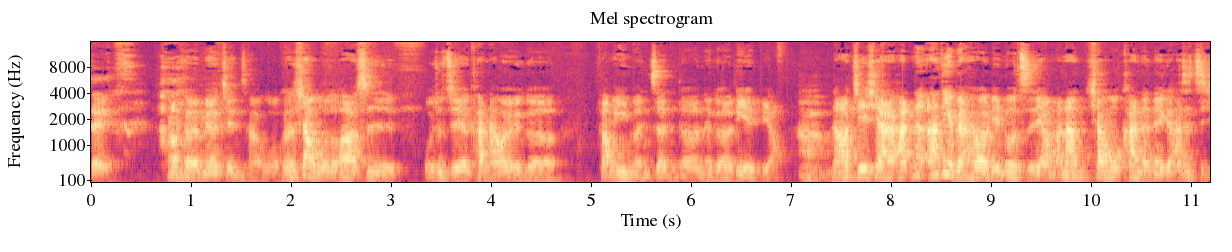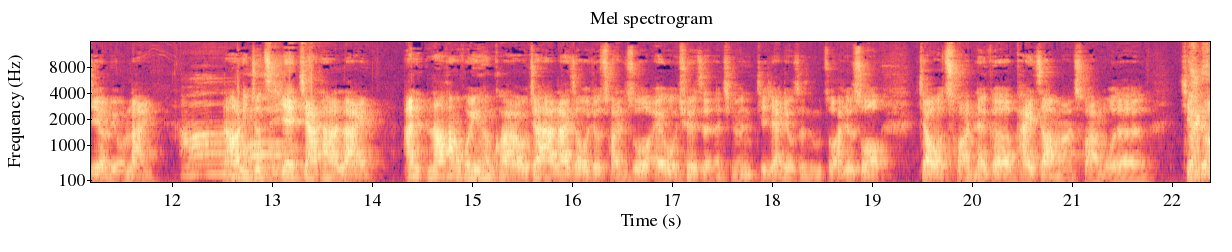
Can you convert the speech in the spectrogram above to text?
对，他可能没有检查过。可是像我的话是，我就直接看它会有一个防疫门诊的那个列表，嗯然后接下来它那它列表还会有联络资料嘛？那像我看的那个，它是直接有留 line，哦，然后你就直接加他的 line。啊，然后他们回应很快啊，我加他的 line 之后，我就传说，哎，我确诊了，请问接下来流程怎么做？他就说叫我传那个拍照嘛，传我的健保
